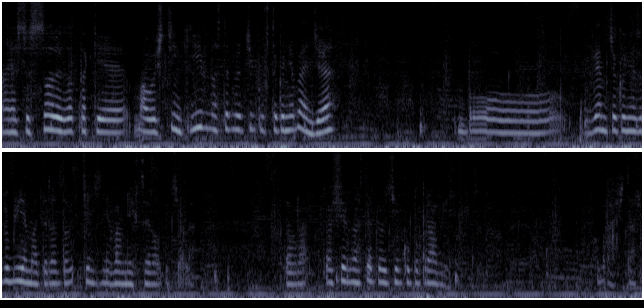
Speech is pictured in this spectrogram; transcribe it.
A jeszcze sorry za takie małe ścinki. W następnym odcinku już tego nie będzie. Bo wiem czego nie zrobiłem, a teraz do nie wam nie chcę robić, ale. Dobra, to się w następnym odcinku poprawi. Dobra, starczy.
